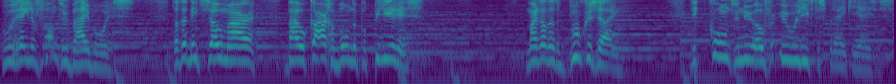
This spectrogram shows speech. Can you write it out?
hoe relevant uw Bijbel is. Dat het niet zomaar bij elkaar gebonden papier is, maar dat het boeken zijn die continu over uw liefde spreken, Jezus.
